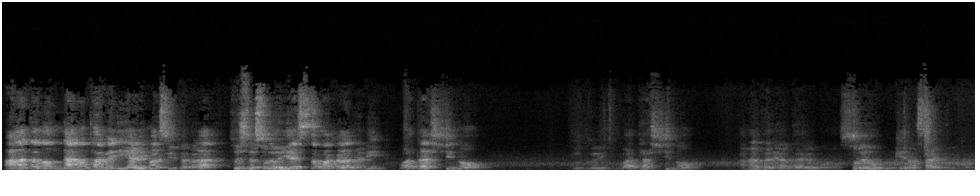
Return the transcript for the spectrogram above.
あなたの名のためにやります言ったからそしてそれをイエス様から何？私の報い私のあなたに与えるもの。それを受けなさいと言った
